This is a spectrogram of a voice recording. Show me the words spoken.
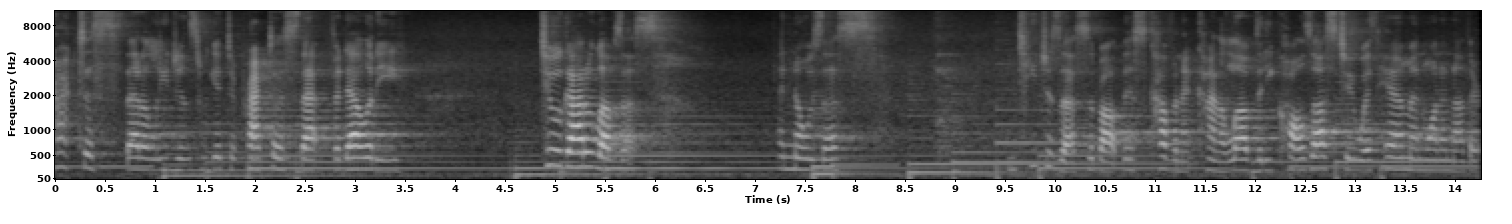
practice that allegiance, we get to practice that fidelity to a God who loves us and knows us and teaches us about this covenant kind of love that He calls us to with Him and one another.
